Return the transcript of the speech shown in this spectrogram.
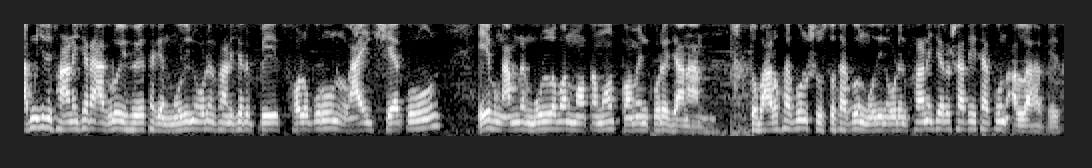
আপনি যদি ফার্নিচারে আগ্রহী হয়ে থাকেন মদিনী ওডেন ফার্নিচারের পেজ ফলো করুন লাইক শেয়ার করুন এবং আপনার মূল্যবান মতামত কমেন্ট করে জানান। তো ভালো থাকুন, সুস্থ থাকুন মদিনী ওডেন ফার্নিচারের সাথেই থাকুন, আল্লাহ হাফেজ।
